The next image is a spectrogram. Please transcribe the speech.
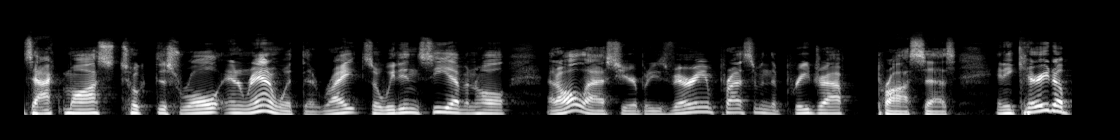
Zack Moss took this role and ran with it, right? So we didn't see Evan Hull at all last year, but he's very impressive in the pre-draft process. And he carried a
